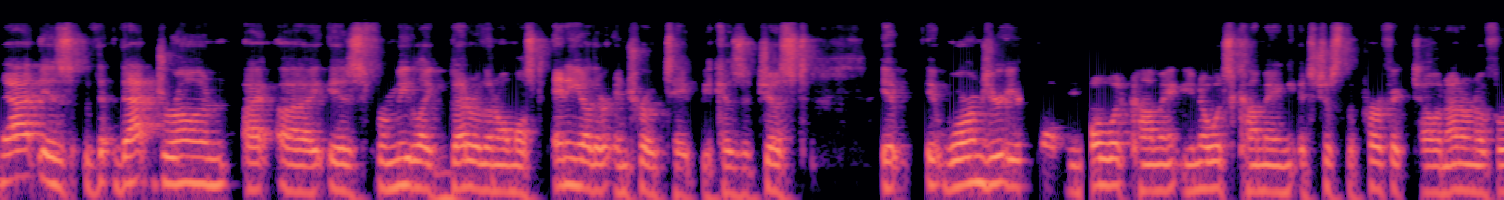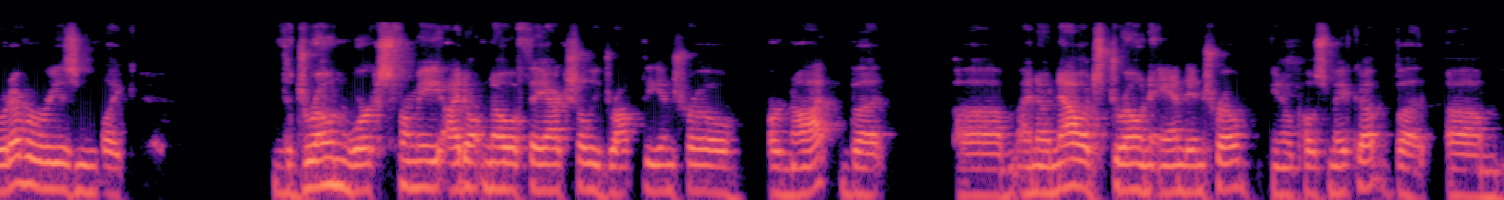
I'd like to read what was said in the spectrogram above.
that is th- that drone uh, is for me like better than almost any other intro tape because it just it it warms your ear up. You know what coming. You know what's coming. It's just the perfect tone. I don't know for whatever reason like the drone works for me. I don't know if they actually dropped the intro or not, but um, I know now it's drone and intro. You know post makeup, but um,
